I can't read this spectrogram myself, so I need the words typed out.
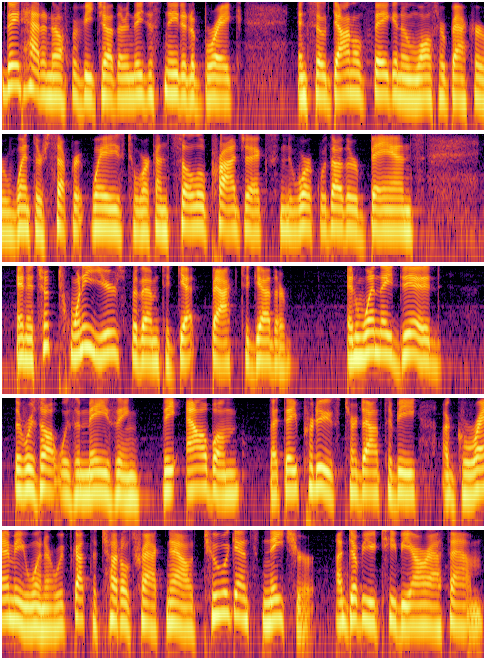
they'd had enough of each other and they just needed a break. And so Donald Fagen and Walter Becker went their separate ways to work on solo projects and to work with other bands. And it took 20 years for them to get back together. And when they did, the result was amazing. The album that they produced turned out to be a Grammy winner. We've got the title track now, Two Against Nature, on WTBR FM.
